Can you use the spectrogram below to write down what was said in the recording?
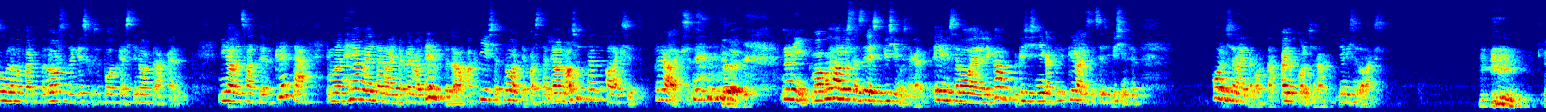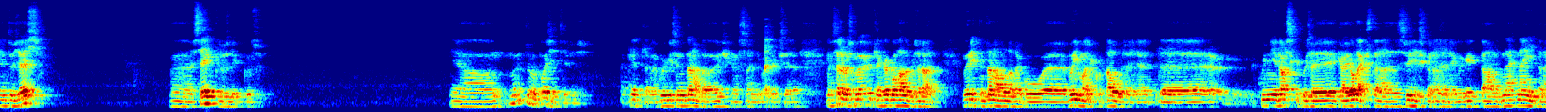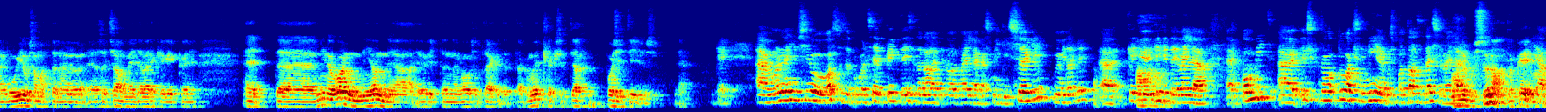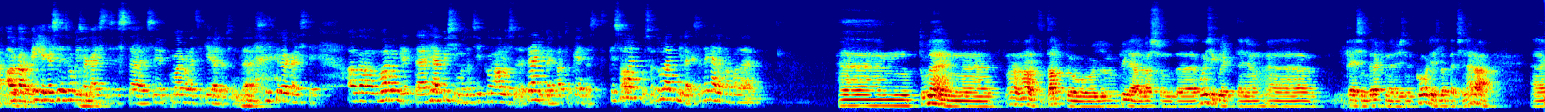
kuulama Tartu Noorsootöö Keskuse podcasti Noorteaken. mina olen saatejuht Grete ja mul on hea meel täna enda kõrval tervitada aktiivset noort ja Pastaljana asutajat Aleksit. tere, Aleks! tere! Nonii, ma kohe alustan sellise küsimusega, et eelmisel hooajal oli ka, ma küsisin igalt külaliselt sellise küsimuse, et kolm sõna enda kohta, ainult kolm sõna ja mis need oleks? entusiasm, seikluslikkus ja no ütleme positiivsus ütleme, kuigi see on tänapäeva ühiskonnas saanud juba siukse, noh, sellepärast ma ütlen ka kohe alguses ära, et ma üritan täna olla nagu äh, võimalikult aus, on ju, et äh, kui nii raske, kui see ka ei oleks tänases ühiskonnas on ju, kui kõik tahavad nä näida nagu ilusamatena ja sotsiaalmeedia värk ja kõik on ju. et äh, nii nagu on, nii on ja, ja üritan nagu ausalt rääkida, et aga ma ütleks, et jah, positiivsus, jah. okei okay äh,. mulle meeldib sinu vastuse puhul see, et kõik teised on alati toonud välja kas mingi söögi või midagi äh,. keegi, keegi tõi välja äh, kommid ükskord tuuakse nii nagu spontaanseid asju välja ah,. nagu sõnad, okei okay.. ja, aga okay. ei, aga see sobis mm -hmm. väga hästi, sest see, ma arvan, et see kirjeldab sind mm -hmm. väga hästi aga ma arvangi, et hea küsimus on siit kohe alustada, et räägi meile natuke endast, kes sa oled, kust sa tuled, millega sa tegeled vabal ajal tulen, äh, olen alati Tartu külje all kasvanud äh, poisiklutt, onju. Äh, käisin Treffneris nüüd koolis, lõpetasin ära.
